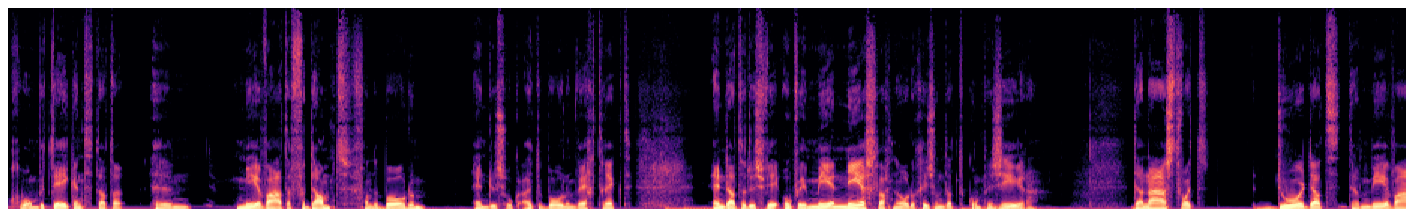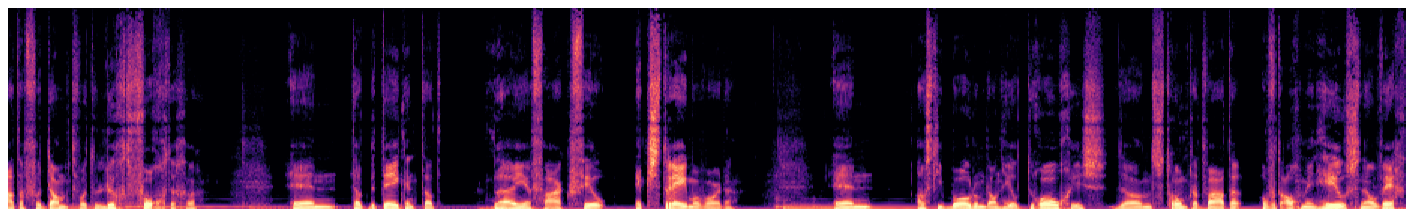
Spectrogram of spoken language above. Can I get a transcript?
gewoon betekent dat er um, meer water verdampt van de bodem en dus ook uit de bodem wegtrekt. En dat er dus weer, ook weer meer neerslag nodig is om dat te compenseren. Daarnaast wordt, doordat er meer water verdampt, wordt de lucht vochtiger. En dat betekent dat buien vaak veel extremer worden. En als die bodem dan heel droog is, dan stroomt dat water over het algemeen heel snel weg.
